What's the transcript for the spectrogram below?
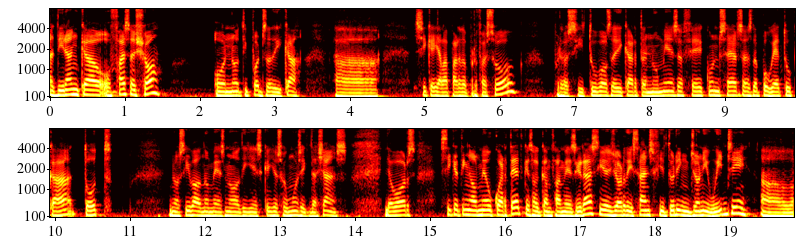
et diran que o fas això o no t'hi pots dedicar. Uh, sí que hi ha la part de professor, però si tu vols dedicar-te només a fer concerts has de poder tocar tot no s'hi val només no dir és que jo sóc músic de jazz. Llavors, sí que tinc el meu quartet, que és el que em fa més gràcia, Jordi Sanz featuring Johnny Witzy, el,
